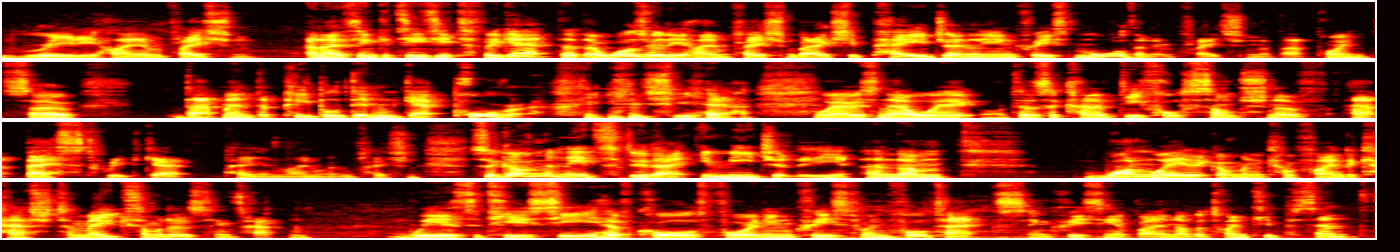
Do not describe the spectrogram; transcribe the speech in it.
really high inflation and I think it's easy to forget that there was really high inflation, but actually pay generally increased more than inflation at that point. So that meant that people didn't get poorer each year. Whereas now there's a kind of default assumption of at best we'd get pay in line with inflation. So government needs to do that immediately. And um, one way that government can find the cash to make some of those things happen. We as the TUC have called for an increased windfall tax, increasing it by another 20%,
